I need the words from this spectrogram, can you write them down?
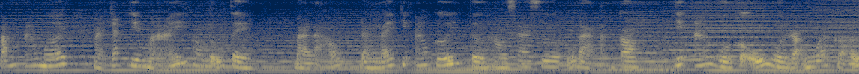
tấm áo mới mà chắc chiêu mãi không đủ tiền. Bà lão đành lấy chiếc áo cưới từ hồi xa xưa của bà tặng con. Chiếc áo vừa cũ vừa rộng quá cỡ.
